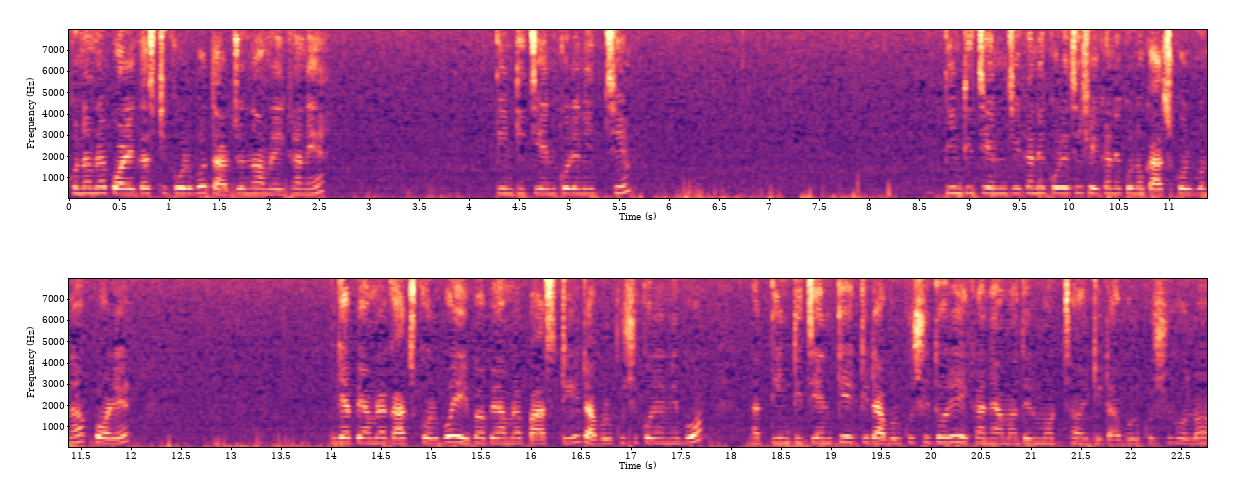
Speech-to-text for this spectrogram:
এখন আমরা পরের কাজটি করব, তার জন্য আমরা এখানে তিনটি চেন করে নিচ্ছি। তিনটি চেন যেখানে করেছি সেখানে কোনো কাজ করব না। পরের গ্যাপে আমরা কাজ করব। এইভাবে আমরা পাঁচটি ডাবল কুশি করে নেব। আর তিনটি চেনকে একটি ডাবল কুশি ধরে এখানে আমাদের মোট ছয়টি ডাবল কুশি হলো।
